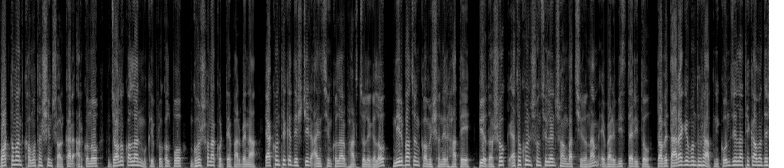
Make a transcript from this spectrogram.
বর্তমান ক্ষমতাসীন সরকার আর কোনো জনকল্যাণমুখী প্রকল্প ঘোষণা করতে পারবে না। এখন থেকে দেশটির আইনশৃঙ্খলার ভার চলে গেল নির্বাচন কমিশনের হাতে। প্রিয় দর্শক, এতক্ষণ শুনছিলেন সংবাদ শিরোনাম, এবারে বিস্তারিত। তবে তার আগে বন্ধুরা, আপনি কোন জেলা থেকে আমাদের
